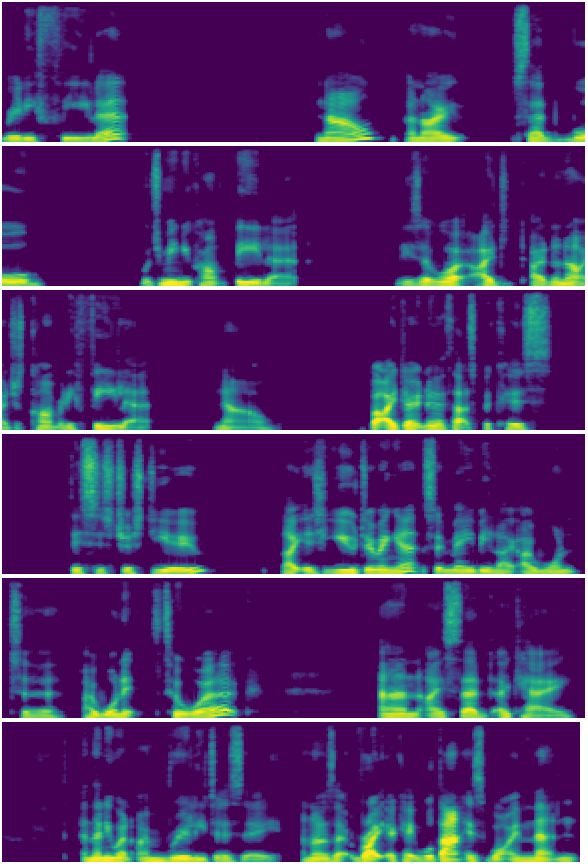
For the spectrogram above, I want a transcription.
really feel it now. And I said, Well, what do you mean you can't feel it? And he said, Well, I, I don't know. I just can't really feel it now. But I don't know if that's because this is just you. Like, is you doing it? So maybe like I want to, I want it to work. And I said, Okay. And then he went, I'm really dizzy. And I was like, right, okay, well, that is what I meant,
